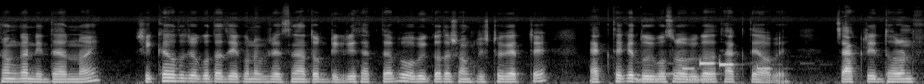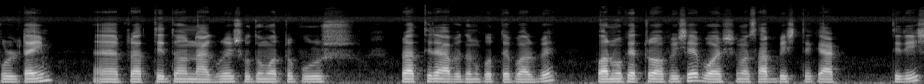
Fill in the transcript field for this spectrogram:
সংখ্যা নির্ধারণ নয়। শিক্ষাগত যোগ্যতা যে কোনো বিষয়ে স্নাতক ডিগ্রি থাকতে হবে, অভিজ্ঞতা সংশ্লিষ্ট ক্ষেত্রে এক থেকে দুই বছর অভিজ্ঞতা থাকতে হবে। চাকরির ধরন ফুল টাইম প্রার্থীর ধরন আগ্রহী শুধুমাত্র পুরুষ প্রার্থীরা আবেদন করতে পারবে। কর্মক্ষেত্র অফিসে বয়সসীমা ছাব্বিশ থেকে আটত্রিশ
